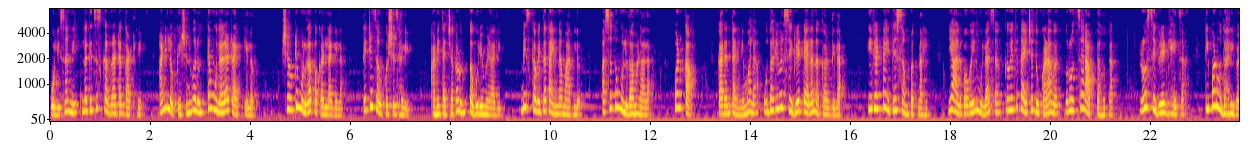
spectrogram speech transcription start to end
पोलिसांनी लगेचच कर्नाटक गाठले आणि लोकेशनवरून त्या मुलाला ट्रॅक केलं. शेवटी मुलगा पकडला गेला. त्याची चौकशी झाली आणि त्याच्याकडून कबुली मिळाली. मीच कविता ताईंना मारलं. असं तो मुलगा म्हणाला. पण का? कारण त्यांनी मला उधारीवर सिगरेट द्यायला नकार दिला. ही घटना इथेच संपत नाही. या अल्पवयीन मुलाचा कविता ताईच्या दुकानावर रोजचा राबता होता. रोज सिगरेट घ्यायचा. ती पण उधारीवर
